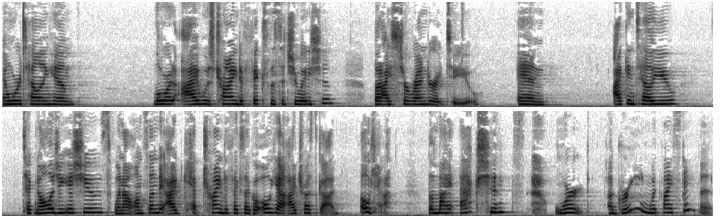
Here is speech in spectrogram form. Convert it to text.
And we're telling Him, Lord, I was trying to fix the situation, but I surrender it to you. And I can tell you technology issues when out on Sunday, I kept trying to fix. I go, oh yeah, I trust God. Oh yeah. But my actions weren't agreeing with my statement.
